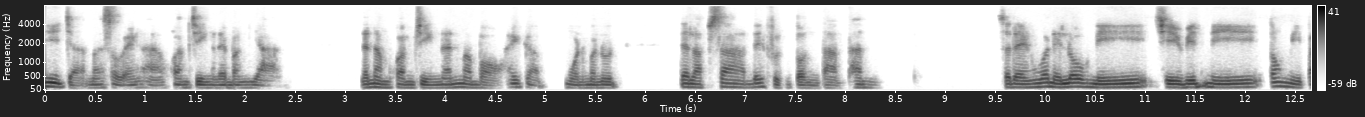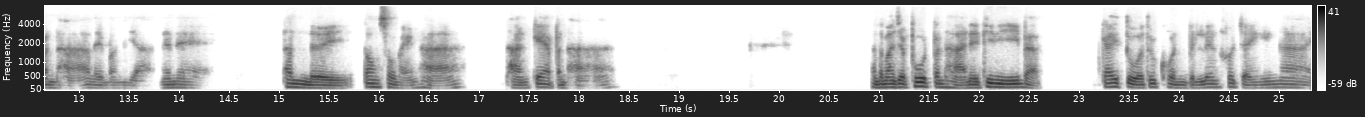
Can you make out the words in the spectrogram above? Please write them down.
ที่จะมาแสวงหาความจริงอะไรบางอย่าง และนำความจริงนั้นมาบอกให้กับมวลมนุษย์ได้รับทราบได้ฝึกตนตามท่าน แสดงว่าในโลกนี้ชีวิตนี้ต้องมีปัญหาอะไรบางอย่างแน่ ๆ ท่านเลยต้องแสวงหาทางแก้ปัญหาอาตมาจะพูดปัญหาในที่นี้แบบใกล้ตัวทุกคนเป็นเรื่องเข้าใจง่าย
